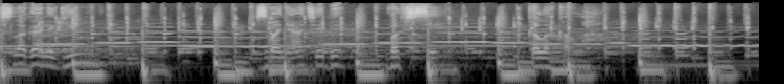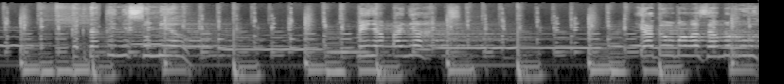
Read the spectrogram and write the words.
Слагали гимн, Звоня тебе во все колокола. Когда ты не сумел меня понять, Я думала, замрут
